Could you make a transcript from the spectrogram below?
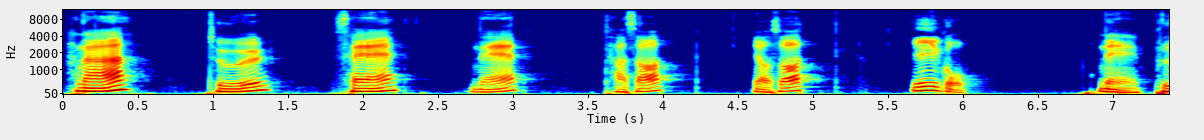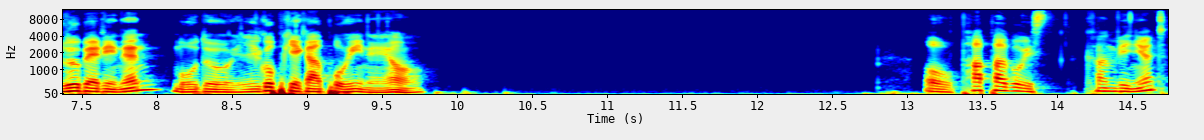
하나, 둘, 셋, 넷, 다섯, 여섯, 일곱. 네, 블루베리는 모두 일곱 개가 보이네요. Oh, Papago is convenient.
